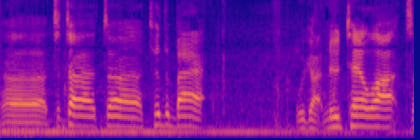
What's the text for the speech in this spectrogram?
Uh, ta ta ta to the back. We got new tail lights.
